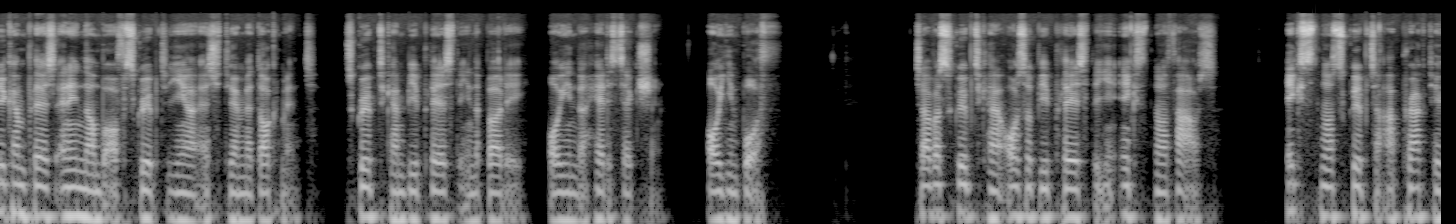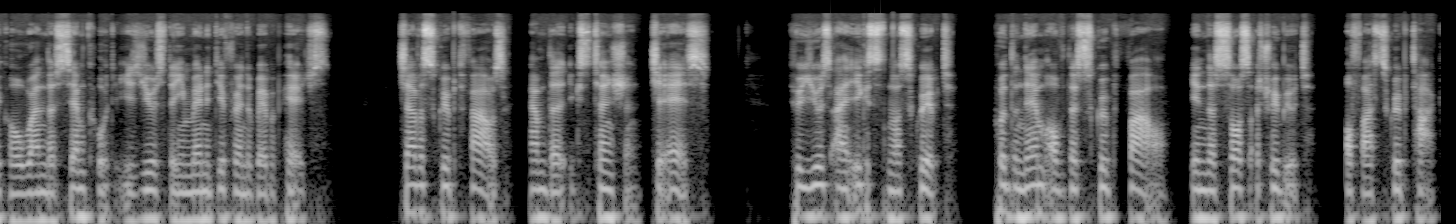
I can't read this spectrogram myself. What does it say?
You can place any number of scripts in an HTML document. Script can be placed in the body or in the head section, or in both. JavaScript can also be placed in external files. External scripts are practical when the same code is used in many different web pages. JavaScript files have the extension JS. To use an external script, put the name of the script file in the source attribute of a script tag.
